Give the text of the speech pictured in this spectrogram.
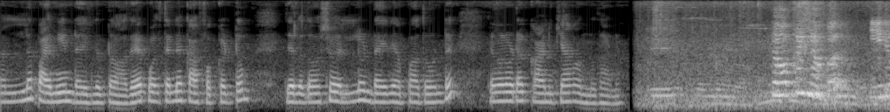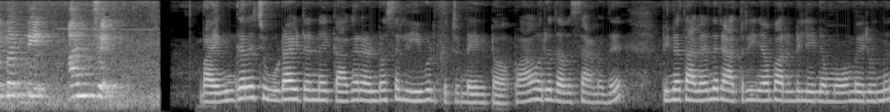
നല്ല പനി ഉണ്ടായിരുന്നു കേട്ടോ. അതേപോലെ തന്നെ കഫക്കെട്ടും ജലദോഷവും എല്ലാം ഉണ്ടായിരുന്നു. അപ്പോൾ അതുകൊണ്ട് ഞങ്ങളിവിടെ കാണിക്കാൻ വന്നതാണ്. നമ്പർ ഇരുപത്തി അഞ്ച് ഭയങ്കര ചൂടായിട്ട് തന്നെ ഇക്കാകെ രണ്ട് ദിവസം ലീവ് എടുത്തിട്ടുണ്ടായിന് കേട്ടോ അപ്പോൾ ആ ഒരു ദിവസമാണത് പിന്നെ തലേന്ന് രാത്രി ഞാൻ പറഞ്ഞിട്ടില്ലേനോ മോൻ വരുമെന്ന്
